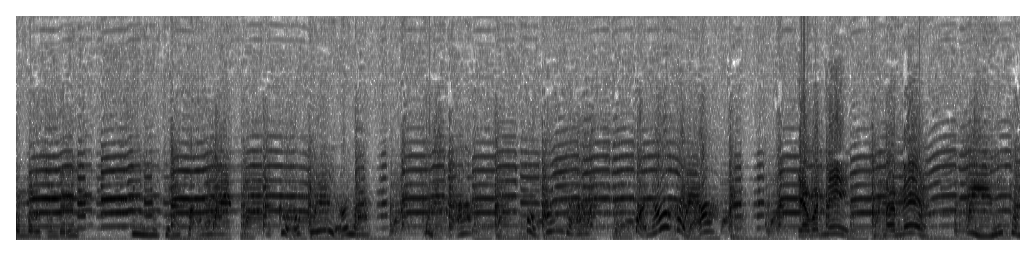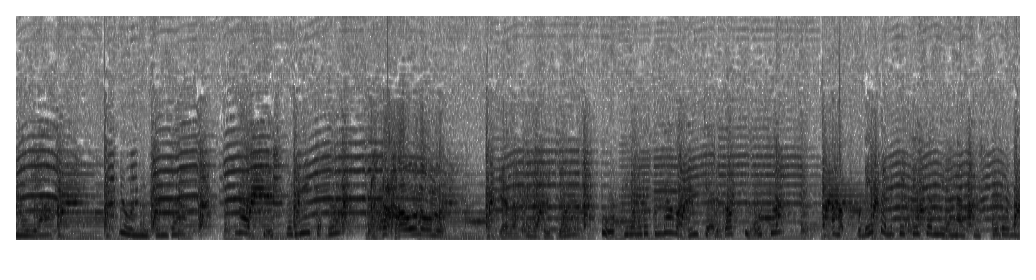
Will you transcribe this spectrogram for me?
దిగంబర సుందరి. దీన జనపాల గోపి లోల కృష్ణ ముకుంద మనోహర. ఎవరిని? నన్నే? నిన్నే కన్నయ్య. నువ్వు నిజంగా నా కృష్ణుడివే కదా? అవునవును. ఎలా కనిపించావు ఊపిరాడకుండా వాయించారుగా ఫ్లూటు? అప్పుడే కనిపెట్టేశా మీరు నా కృష్ణుడని.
